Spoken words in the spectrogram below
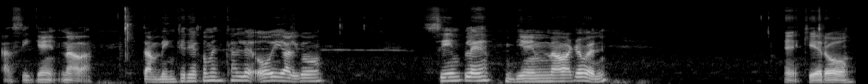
Así que nada, también quería comentarles hoy algo simple, bien nada que ver. Eh, quiero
